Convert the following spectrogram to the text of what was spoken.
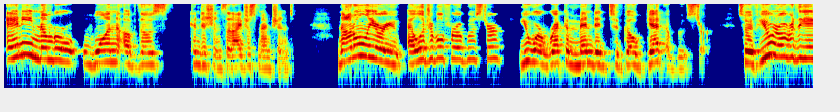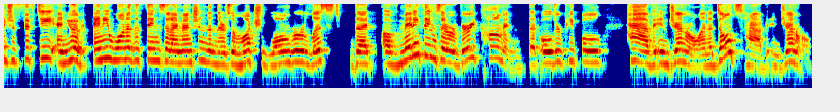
any number one of those conditions that I just mentioned, not only are you eligible for a booster, you are recommended to go get a booster. So if you are over the age of 50 and you have any one of the things that I mentioned, then there's a much longer list that of many things that are very common that older people have in general and adults have in general.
